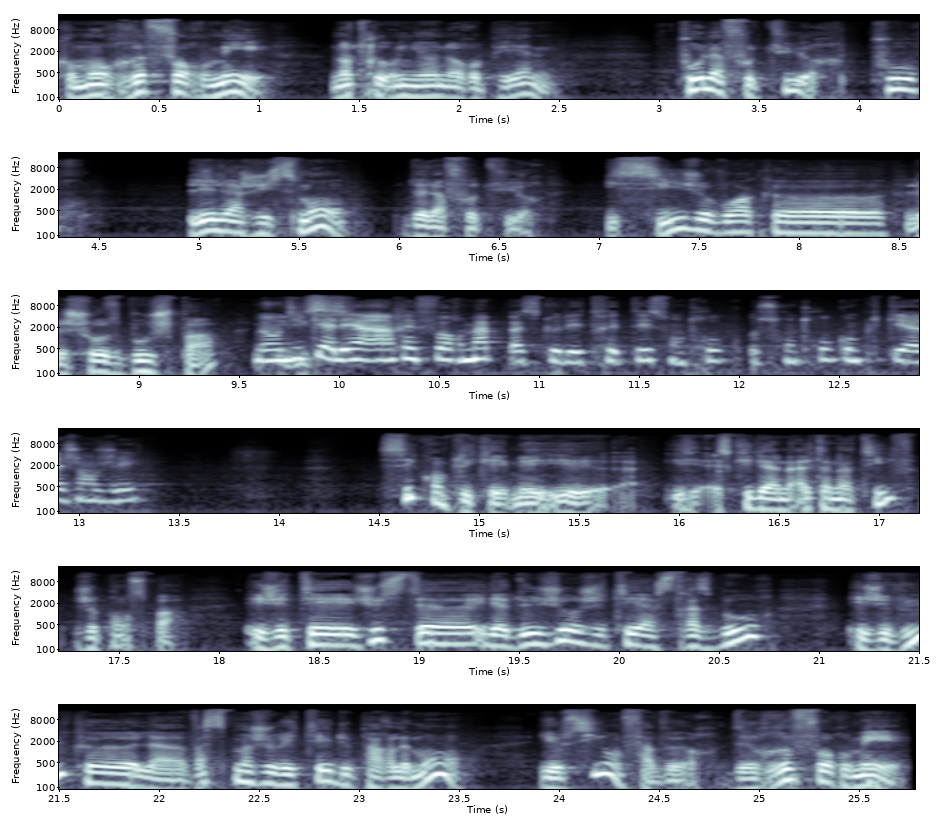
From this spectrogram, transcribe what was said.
comment réformer notre Union européenne pour la future, pour l'élargissement de la future, Ici, je vois que les choses bougent pas. Mais on dit qu'elle est irréformable parce que les traités sont trop, seront trop compliqués à changer. C'est compliqué, mais euh, est-ce qu'il y a une alternative? Je pense pas. Et j'étais juste, euh, il y a deux jours, j'étais à Strasbourg et j'ai vu que la vaste majorité du Parlement est aussi en faveur de réformer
